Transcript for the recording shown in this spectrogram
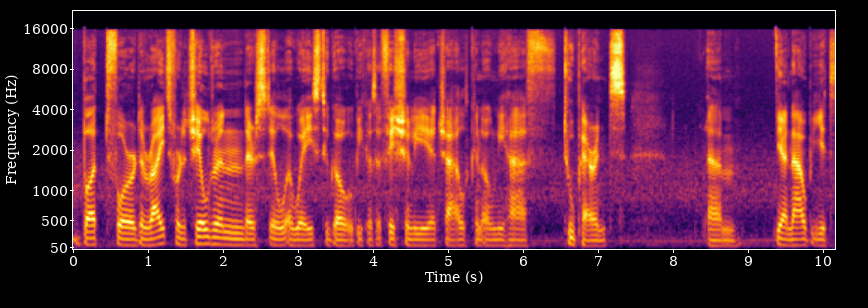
But for the rights for the children, there's still a ways to go because officially a child can only have two parents. Um, yeah, now be it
